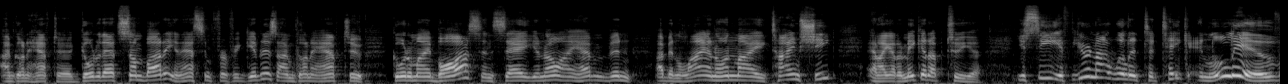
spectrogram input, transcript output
I'm going to have to go to that somebody and ask him for forgiveness. I'm going to have to go to my boss and say, you know, I haven't been, I've been lying on my timesheet and I got to make it up to you. You see, if you're not willing to take and live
